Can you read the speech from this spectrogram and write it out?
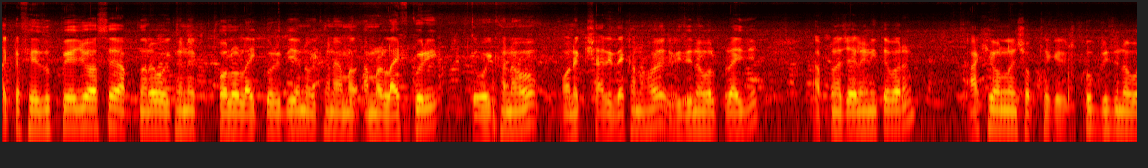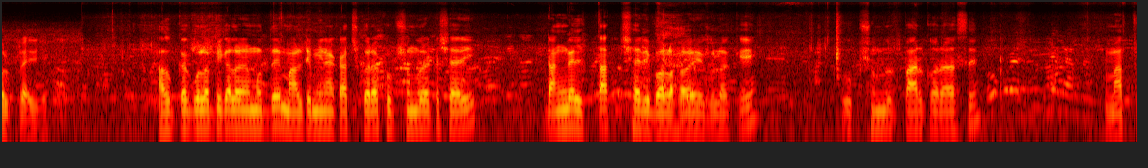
একটা ফেসবুক পেজও আছে, আপনারা ওইখানে ফলো লাইক করে দিয়েন। ওইখানে আমা- আমরা লাইভ করি। তো ওইখানেও অনেক শাড়ি দেখানো হয় রিজনেবল প্রাইজে আপনারা চাইলে নিতে পারেন। আখি অনলাইন শপ থেকে, খুব রিজনেবল প্রাইজে হালকা গোলাপি কালারের মধ্যে মাল্টিমিনা কাজ করা খুব সুন্দর একটা শাড়ি। টাঙ্গাইল তাঁত শাড়ি বলা হয় এগুলোকে। খুব সুন্দর পার করা আছে। মাত্র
